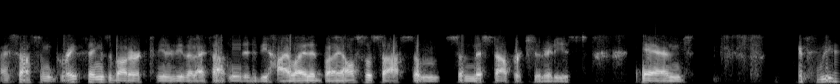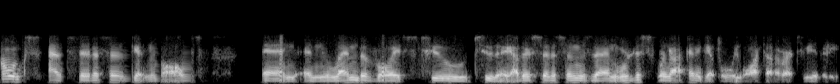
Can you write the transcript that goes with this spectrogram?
I saw some great things about our community that I thought needed to be highlighted, but I also saw some some missed opportunities. And if we don't, as citizens, get involved and and lend a voice to to the other citizens, then we're just we're not going to get what we want out of our community.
